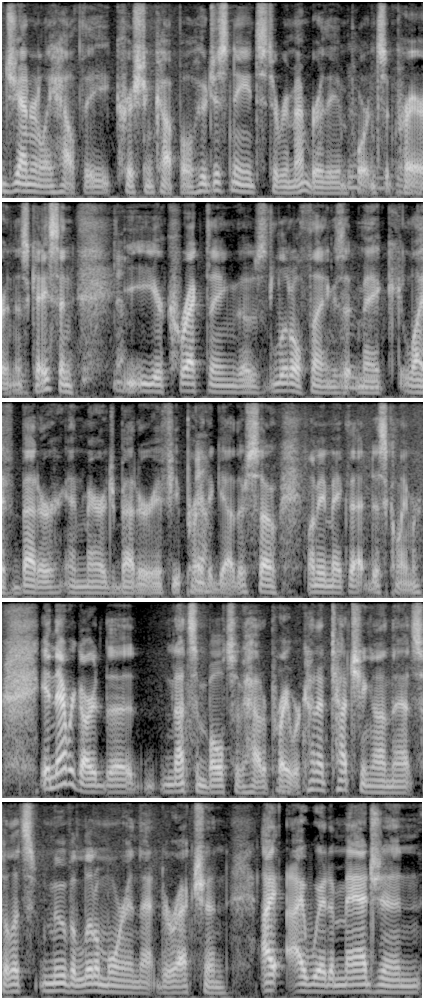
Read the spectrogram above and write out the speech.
Generally healthy Christian couple who just needs to remember the importance of mm-hmm. prayer in this case, and y you're correcting those little things that mm-hmm. make life better and marriage better if you pray Yeah. together. So let me make that disclaimer. In that regard, the nuts and bolts of how to pray, we're kind of touching on that. So let's move a little more in that direction. I, I would imagine,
